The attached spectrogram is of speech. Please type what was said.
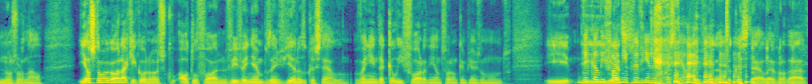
num jornal. E eles estão agora aqui connosco ao telefone, vivem ambos em Viana do Castelo, vêm da Califórnia, onde foram campeões do mundo. E, da e Califórnia para Viana do Castelo. Para Viana do Castelo, é verdade.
